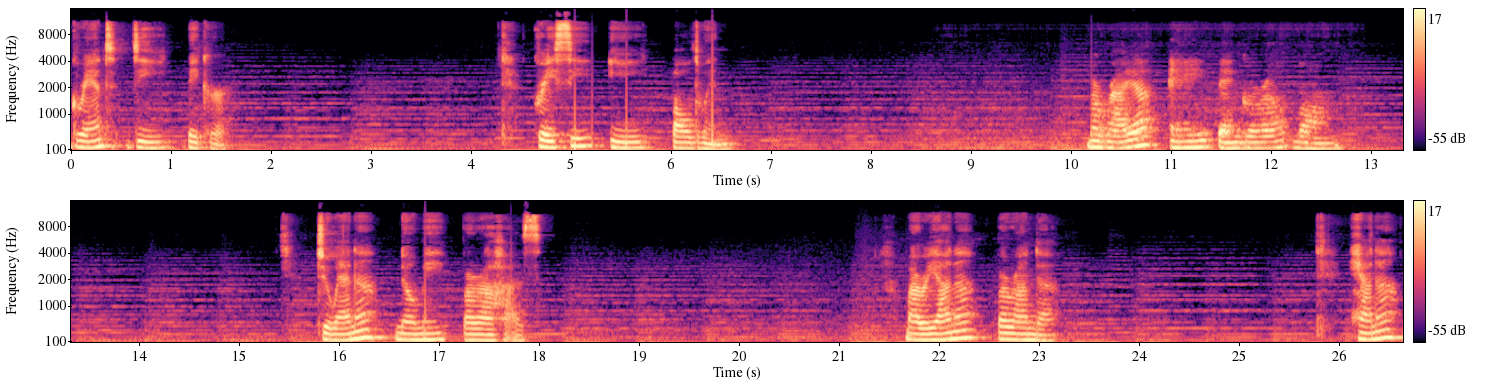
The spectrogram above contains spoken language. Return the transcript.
Grant D. Baker. Gracie E. Baldwin. Mariah A. Bangura Long. Joanna Nomi Barajas. Mariana Baranda. Hannah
